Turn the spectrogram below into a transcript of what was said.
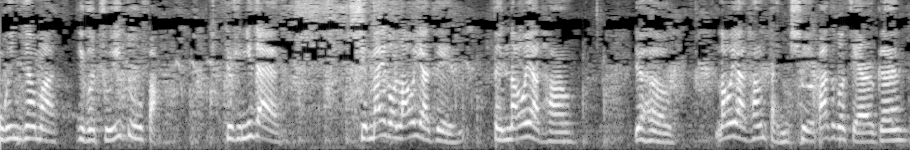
我跟你讲嘛，一个追毒法，就是你在去买个老鸭子炖老鸭汤，然后老鸭汤炖起，把这个折耳根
